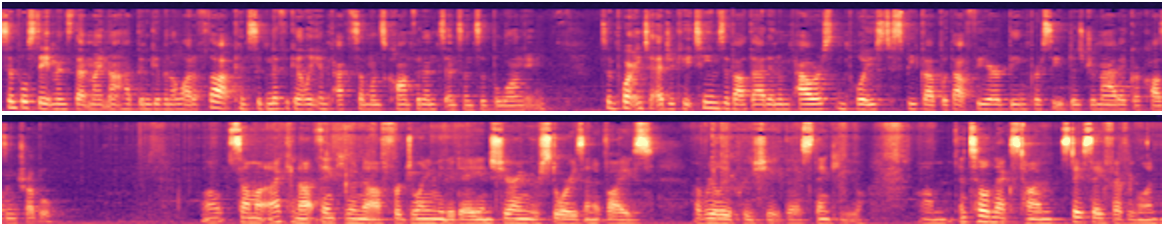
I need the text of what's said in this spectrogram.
Simple statements that might not have been given a lot of thought can significantly impact someone's confidence and sense of belonging. It's important to educate teams about that and empower employees to speak up without fear of being perceived as dramatic or causing trouble. Well, Salma, I cannot thank you enough for joining me today and sharing your stories and advice. I really appreciate this. Thank you. Um, until next time, stay safe, everyone.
